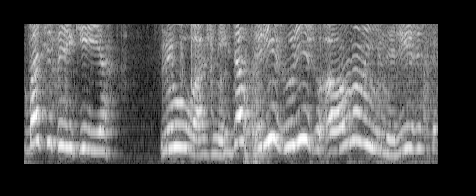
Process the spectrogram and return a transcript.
Бачите, який я неуважний. Взяв, ріжу, ріжу, а воно мені не ріжеться.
